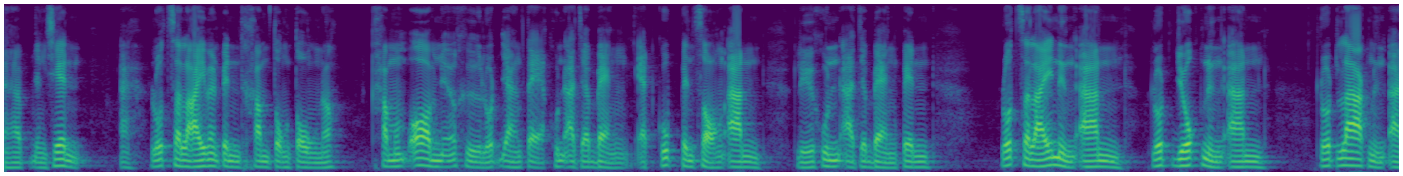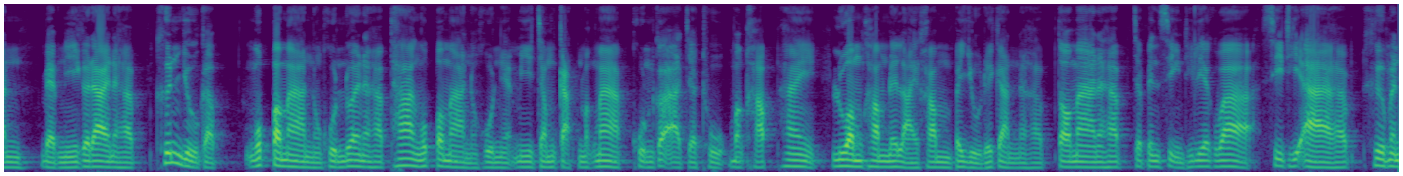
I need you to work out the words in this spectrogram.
นะครับ อย่างเช่นอะรถสไลด์มันเป็นคำตรงๆเนาะคำอ้อมๆเนี่ยก็คือรถยางแตก คุณอาจจะแบ่ง ad group เป็น 2 อัน หรือคุณอาจจะแบ่งเป็น รถสไลด์ 1 อัน รถยก 1 อัน รถลาก 1 อัน แบบนี้ก็ได้นะครับ ขึ้นอยู่กับงบประมาณของคุณด้วยนะครับ ถ้างบประมาณของคุณเนี่ยมีจำกัดมากๆ คุณก็อาจจะถูกบังคับให้รวมคำหลาย ๆคำไปอยู่ด้วยกันนะครับ ต่อมานะครับจะเป็นสิ่งที่เรียกว่า CTR ครับ คือมัน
